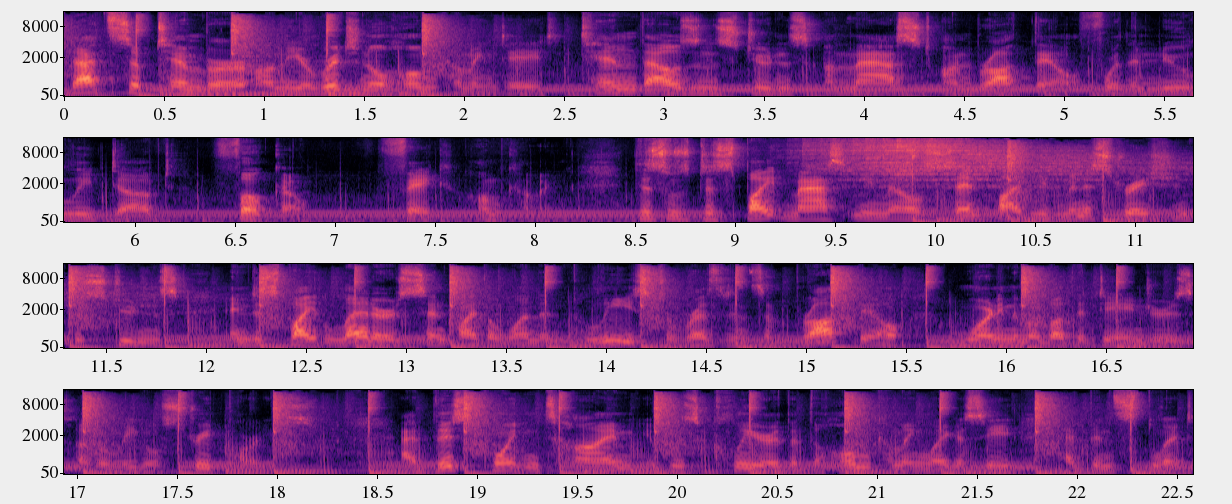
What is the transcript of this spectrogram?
That September, on the original homecoming date, 10,000 students amassed on Broughdale for the newly dubbed FOCO, fake homecoming. This was despite mass emails sent by the administration to students and despite letters sent by the London police to residents of Broughdale warning them about the dangers of illegal street parties. At this point in time, it was clear that the homecoming legacy had been split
